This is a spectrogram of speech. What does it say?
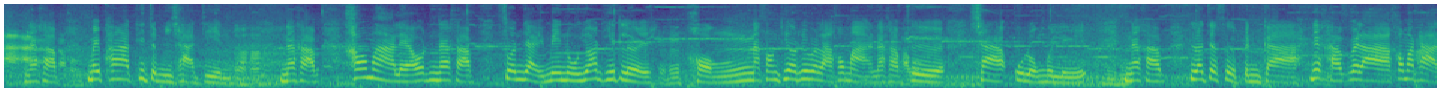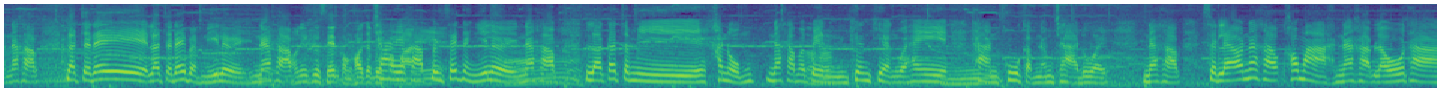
อ่าอ่านนะครับครับผมไม่พลาดที่จะมีชาจีนอ่าฮะนะครับเข้ามาแล้วนะครับส่วนใหญ่เมนูยอดฮิตเลยอือฮึของนักท่องเที่ยวที่เวลาเข้ามานะครับ ครับผม คือ ชาอูหลงหมืนลีนะครับ เราจะเสิร์ฟเป็นกาเนี่ยครับเวลาเข้ามาทานนะครับ เราจะได้เราจะได้แบบนี้เลยนะครับอ๋อนี่คือเซตของเขาจะเป็นปใช่ระมาณครับนี้เป็นเซตอย่างนี้เลยนะครับอ๋อแล้วก็จะมีขนมนะครับมาเป็นอ่าฮะเครื่องเคียงไว้ให้อืมทานคู่กับน้ำชาด้วยนะครับ เสร็จแล้วนะครับเข้ามานะครับแล้วทาง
